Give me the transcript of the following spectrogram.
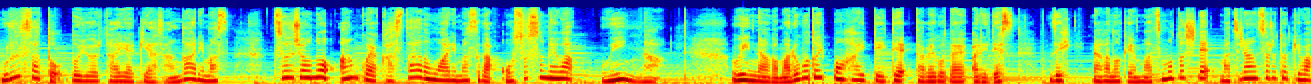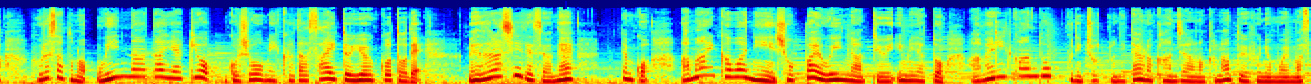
ふるさとというたい焼き屋さんがあります。通常のあんこやカスタードもありますがおすすめはウインナー。ウインナーが丸ごと1本入っていて食べ応えありです。ぜひ長野県松本市で町ランするときはふるさとのウインナーたい焼きをご賞味くださいということで珍しいですよね。でもこう甘い皮にしょっぱいウインナーっていう意味だとアメリカンドッグにちょっと似たような感じなのかなというふうに思います。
